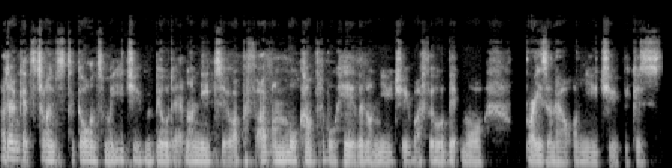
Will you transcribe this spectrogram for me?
I don't get the chance to go onto my YouTube and build it, and I need to. I prefer, I'm more comfortable here than on YouTube. I feel a bit more brazen out on YouTube because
